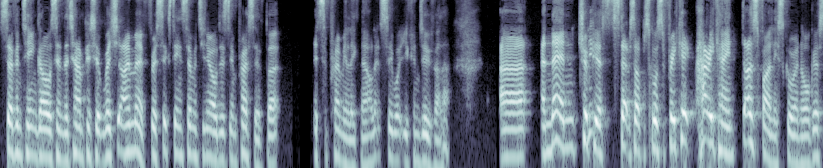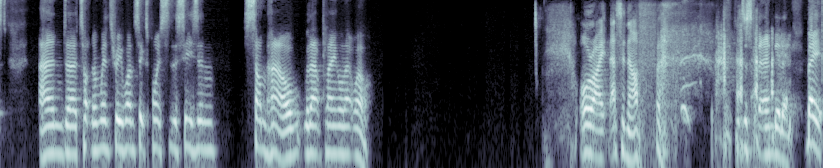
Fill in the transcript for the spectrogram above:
17 goals in the championship, which I mean, for a 16, 17 year old is impressive, but it's the Premier League now. Let's see what you can do, fella. Uh, and then Trippier steps up and scores a free kick Harry Kane does finally score in August and uh, Tottenham win 3 1 6 points to the season somehow without playing all that well All right, that's enough. We're just going to end it there. Mate,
